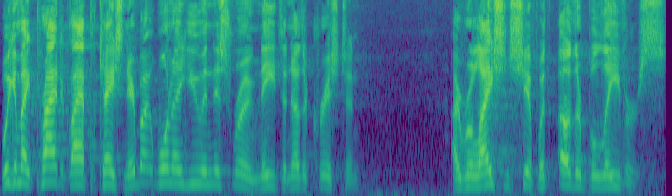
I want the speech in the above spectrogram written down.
We can make practical application. Everybody, one of you in this room needs another Christian, a relationship with other believers,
